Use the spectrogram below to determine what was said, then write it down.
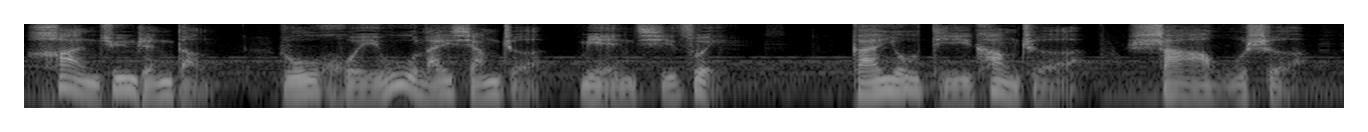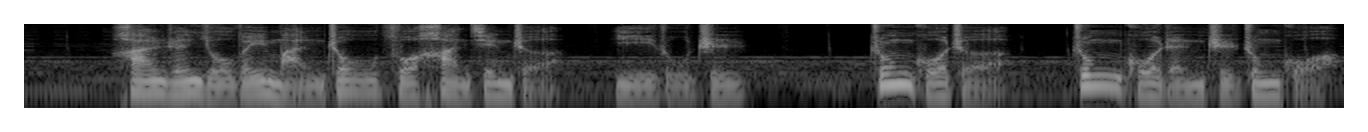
汉军人等，如悔悟来降者，免其罪；敢有抵抗者，杀无赦。汉人有为满洲作汉奸者，亦如之。中国者，中国人之中国，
